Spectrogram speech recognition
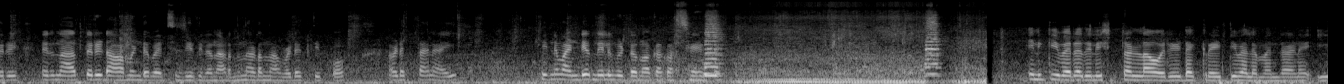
ഒരു ഒരു നേരത്തെ ഒരു ഡാമുണ്ട് മത്സ്യജീവിതത്തിൽ നടന്ന് നടന്ന് അവിടെ എത്തിയപ്പോൾ അവിടെ എത്താനായി. പിന്നെ വണ്ടി എന്തെങ്കിലും കിട്ടുമോ നോക്കാം കുറച്ച് കഴിഞ്ഞിട്ട്. എനിക്ക് ഇവരതിൽ ഇഷ്ടമുള്ള ഒരു ഡെക്കറേറ്റീവ് എലമെന്റ് ആണ് ഈ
